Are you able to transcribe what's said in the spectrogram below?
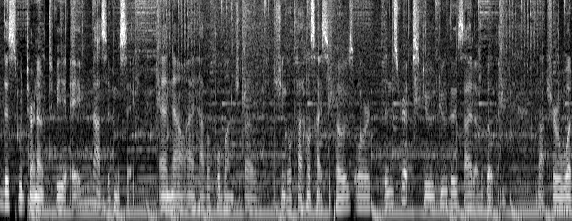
this would turn out to be a massive mistake. And now I have a whole bunch of shingle tiles, I suppose, or thin strips to do the side of a building. Not sure what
